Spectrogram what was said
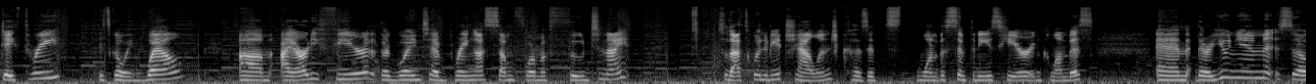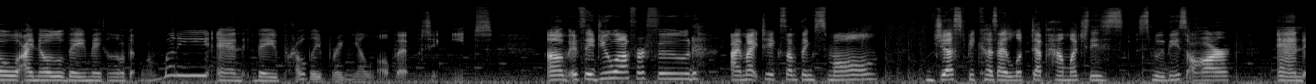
day three is going well. Um, I already fear that they're going to bring us some form of food tonight. So that's going to be a challenge because it's one of the symphonies here in Columbus. And they're union, so I know they make a little bit more money and they probably bring you a little bit to eat. Um, if they do offer food, I might take something small just because I looked up how much these smoothies are and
